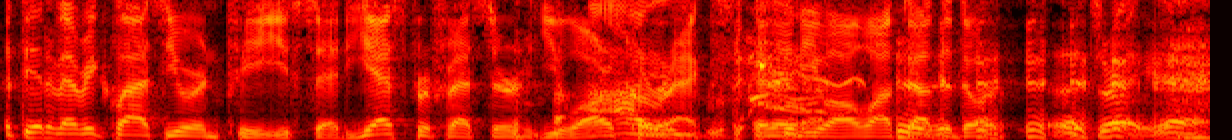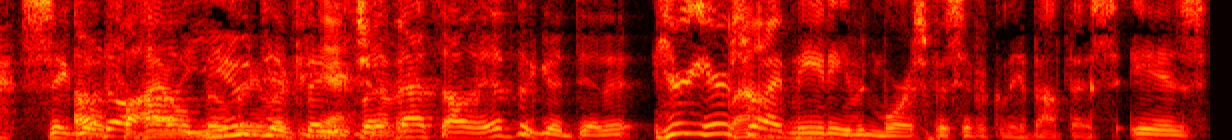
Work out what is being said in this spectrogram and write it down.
At the end of every class, you were in P. You said, "Yes, professor, you are correct," and then you all walked out the door. That's right. Yeah. Single I don't know file. How you did things, but that's how Ithaca did it. Here, here's wow. what I mean, even more specifically about this: is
